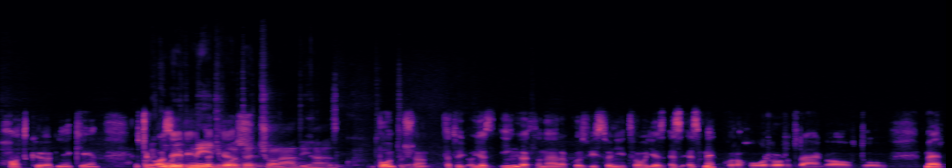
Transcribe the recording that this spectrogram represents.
hat környékén. Ez csak Amikor azért négy érdekes, volt egy családi ház. Pontosan. Tehát, hogy, hogy az ingatlan árakhoz viszonyítva, hogy ez, ez, ez mekkora horror drága autó. Mert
